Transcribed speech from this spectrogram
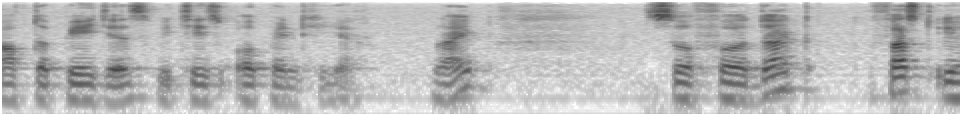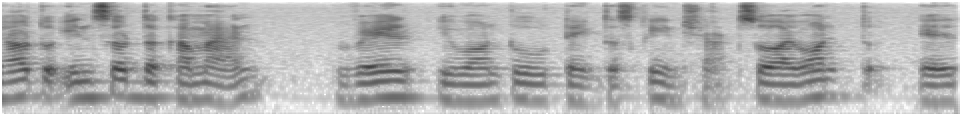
of the pages which is opened here right? So for that first you have to insert the command where you want to take the screenshot. So I want to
